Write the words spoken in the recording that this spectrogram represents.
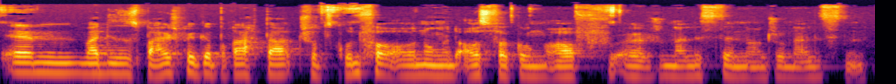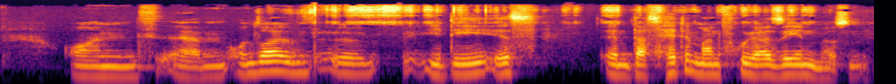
ähm, mal dieses Beispiel gebracht, Datenschutzgrundverordnung und Auswirkungen auf äh, Journalistinnen und Journalisten. Und ähm, unsere äh, Idee ist, äh, das hätte man früher sehen müssen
